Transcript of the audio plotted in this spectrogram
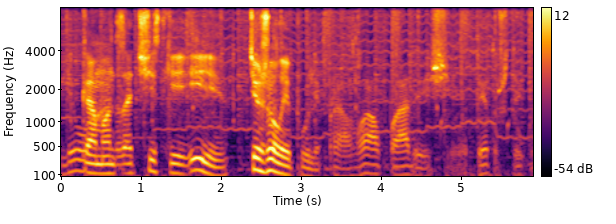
Лёг, команда зачистки и тяжелые пули. провал падающий. Вот эту штуку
